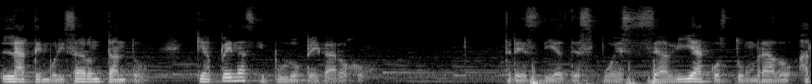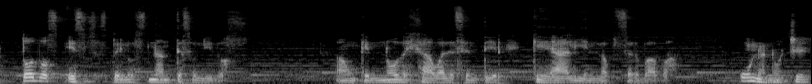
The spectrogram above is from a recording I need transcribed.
la atemorizaron tanto que apenas y pudo pegar ojo. Tres días después se había acostumbrado a todos esos espeluznantes sonidos, aunque no dejaba de sentir que alguien la observaba. Una noche,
